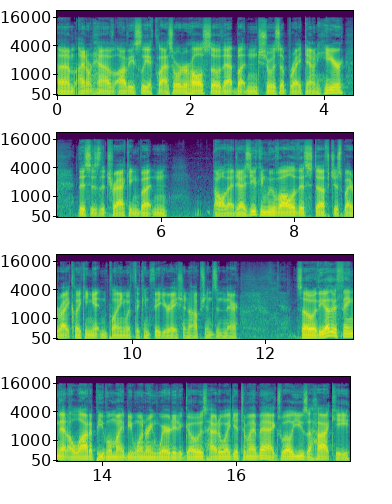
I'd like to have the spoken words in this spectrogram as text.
Um, I don't have obviously a class order hall, so that button shows up right down here. This is the tracking button all that jazz. You can move all of this stuff just by right clicking it and playing with the configuration options in there. So the other thing that a lot of people might be wondering where did it go is how do I get to my bags? Well, use a hotkey,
